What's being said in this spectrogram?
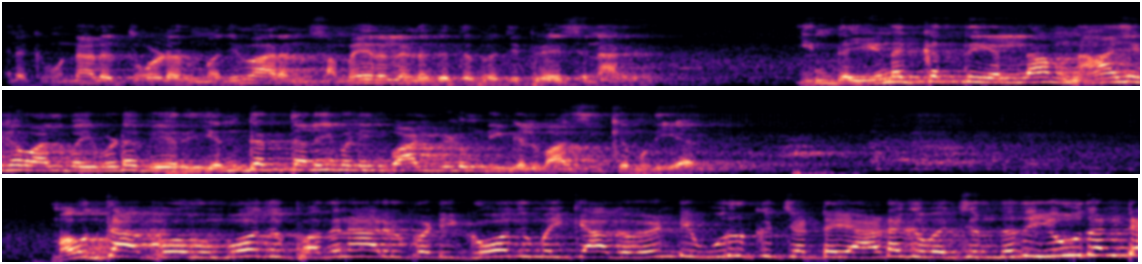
எனக்கு முன்னால் தோழர் மதிமாறன் சமையல் இணக்கத்தை பற்றி பேசினார். இந்த இணக்கத்தை எல்லாம் நாயக வாழ்வை விட வேறு எந்த தலைவனின் வாழ்விலும் நீங்கள் வாசிக்க முடியாது. மௌத்தா போகும்போது பதினாறு படி கோதுமைக்காக வேண்டி உருக்கு சட்டையை அடகு வச்சிருந்தது யூதன்ட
